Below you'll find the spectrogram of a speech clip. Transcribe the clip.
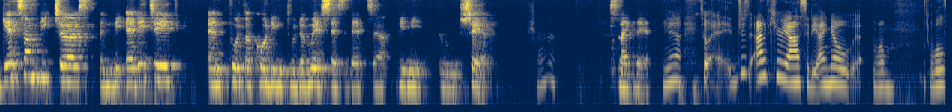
get some pictures and we edit it and put according to the message that uh, we need to share. Sure. It's like that. Yeah. So, uh, just out of curiosity, I know. Well, we'll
